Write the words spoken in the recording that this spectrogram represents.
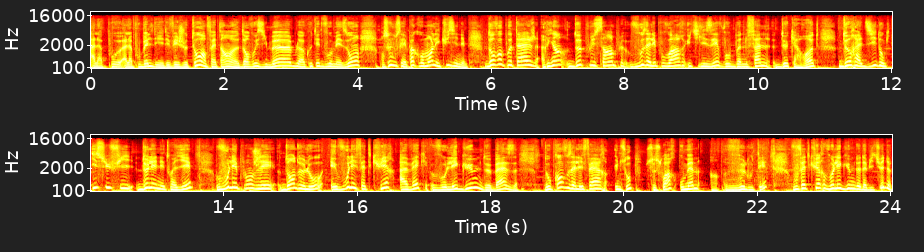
à, la, pou- à la poubelle des, des végétaux, en fait, hein, dans vos immeubles, à côté de vos maisons, parce que vous savez pas comment les cuisiner. Dans vos potages, rien de plus Vous allez pouvoir utiliser vos bonnes fans de carottes, de radis. Donc il suffit de les nettoyer, vous les plongez dans de l'eau et vous les faites cuire avec vos légumes de base. Donc quand vous allez faire une soupe ce soir ou même un velouté, vous faites cuire vos légumes de d'habitude.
